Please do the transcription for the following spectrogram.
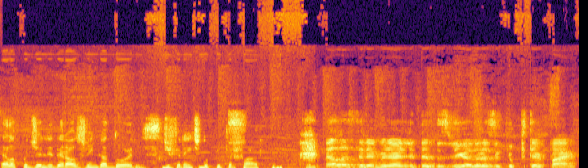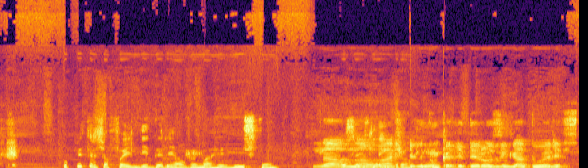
ela podia liderar os Vingadores, diferente do Peter Parker. Ela seria a melhor líder dos Vingadores do que o Peter Parker. O Peter já foi líder em alguma revista? Não, Vocês não, lembram? acho que ele nunca liderou os Vingadores.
